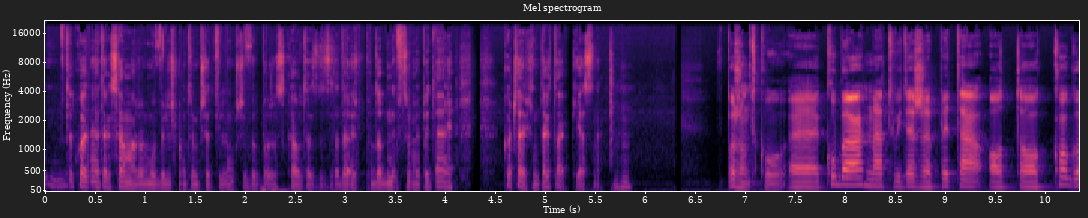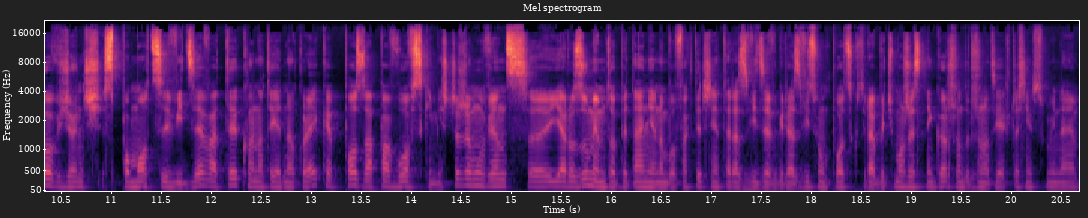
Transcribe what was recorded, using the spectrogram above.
Dokładnie tak samo, mówiliśmy o tym przed chwilą przy wyborze skauta, zadałeś podobne w sumie pytanie. Koczerchin, tak, tak, jasne. Mhm porządku. E, Kuba na Twitterze pyta o to, kogo wziąć z pomocy Widzewa tylko na tę jedną kolejkę poza Pawłowskim. I szczerze mówiąc, e, ja rozumiem to pytanie, no bo faktycznie teraz Widzew gra z Wisłą Płoc, która być może jest najgorszą drużyną, tak jak wcześniej wspominałem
